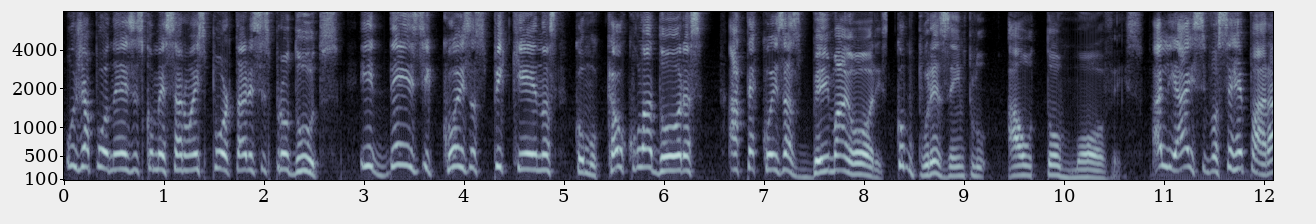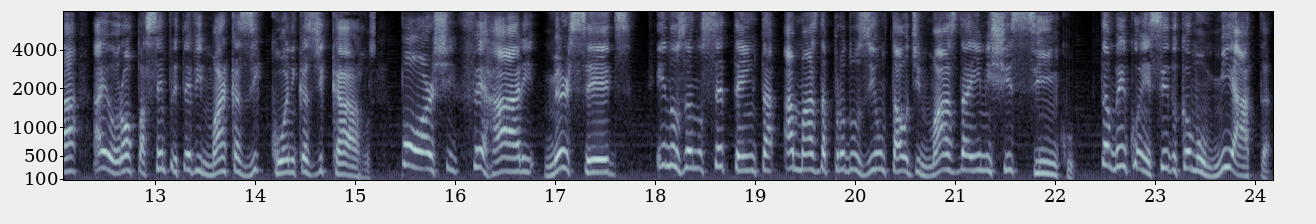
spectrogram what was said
os japoneses começaram a exportar esses produtos. E desde coisas pequenas, como calculadoras, até coisas bem maiores, como por exemplo, automóveis. Aliás, se você reparar, a Europa sempre teve marcas icônicas de carros. Porsche, Ferrari, Mercedes. E nos anos 70, a Mazda produzia um tal de Mazda MX-5 também conhecido como Miata.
